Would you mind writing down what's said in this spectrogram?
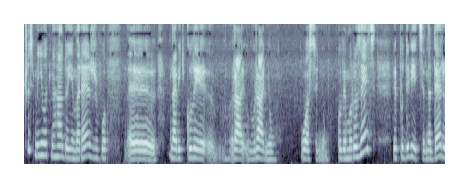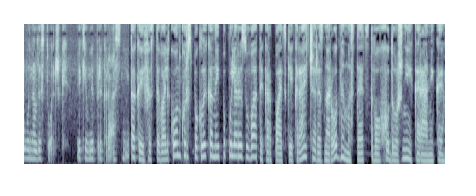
Щось мені от нагадує мережево, е, навіть коли е, в ранню осеню, коли морозець, ви подивіться на дерево, на листочки, які вони прекрасні. Такий фестиваль-конкурс покликаний популяризувати карпатський край через народне мистецтво художньої кераміки.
